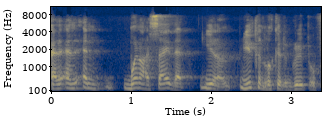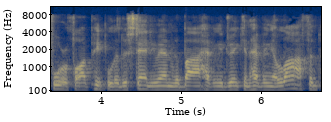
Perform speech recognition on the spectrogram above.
and, and, and when I say that, you know, you can look at a group of four or five people that are standing around in a bar having a drink and having a laugh. And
